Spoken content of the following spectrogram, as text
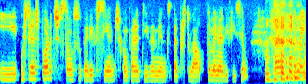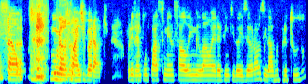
E os transportes são super eficientes comparativamente a Portugal. Também não é difícil. E também são muito Não, não. mais baratos. Por exemplo, o passo mensal em Milão era 22 euros e dava para tudo.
